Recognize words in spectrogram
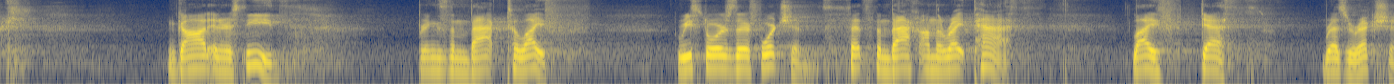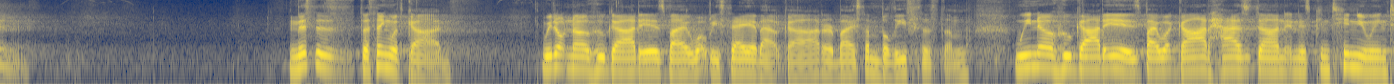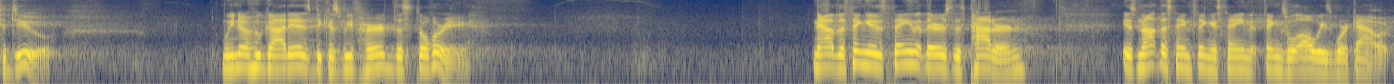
God intercedes, brings them back to life, restores their fortunes sets them back on the right path life, death, resurrection. And this is the thing with God. We don't know who God is by what we say about God or by some belief system. We know who God is by what God has done and is continuing to do. We know who God is because we've heard the story. Now, the thing is, saying that there is this pattern is not the same thing as saying that things will always work out.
